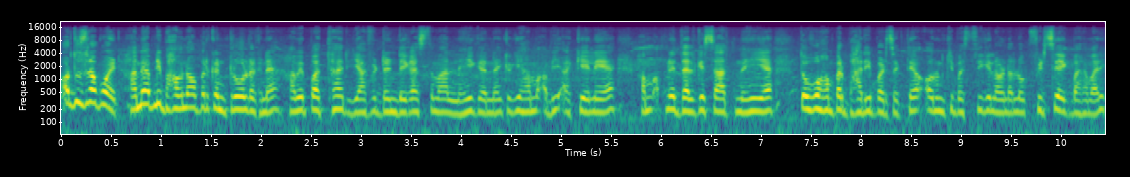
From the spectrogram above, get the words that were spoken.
और दूसरा पॉइंट हमें अपनी भावनाओं पर कंट्रोल रखना है। हमें पत्थर या फिर डंडे का इस्तेमाल नहीं करना है क्योंकि हम अभी अकेले हैं हम अपने दल के साथ नहीं है तो वो हम पर भारी पड़ सकते हैं और उनकी बस्ती के लौंडा लोग फिर से एक बार हमारी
